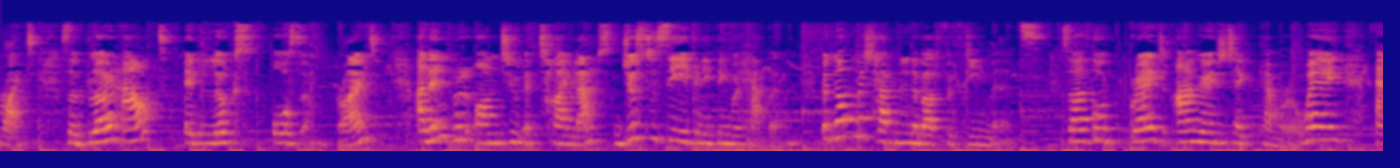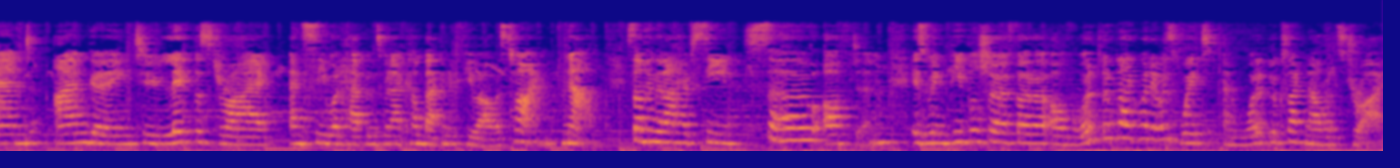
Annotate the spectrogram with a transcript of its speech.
Right, so blown out, it looks awesome, right? I then put it onto a time lapse just to see if anything would happen. But not much happened in about 15 minutes. So I thought, great, I'm going to take the camera away and I'm going to let this dry and see what happens when I come back in a few hours time. Now, something that I have seen so often is when people show a photo of what it looked like when it was wet and what it looks like now that it's dry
